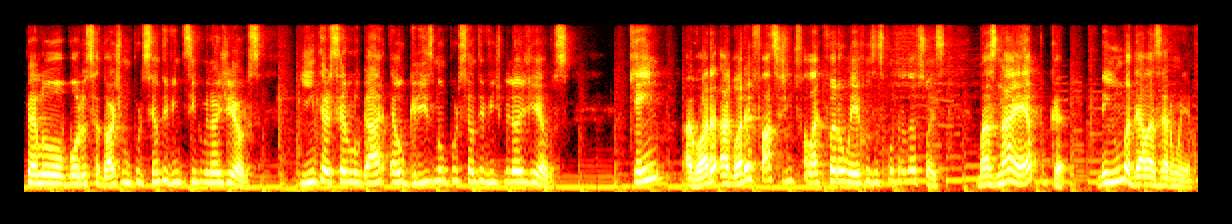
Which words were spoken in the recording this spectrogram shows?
pelo Borussia Dortmund por 125 milhões de euros. E em terceiro lugar é o Griezmann por 120 milhões de euros. Quem agora agora é fácil a gente falar que foram erros as contratações, mas na época nenhuma delas era um erro.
